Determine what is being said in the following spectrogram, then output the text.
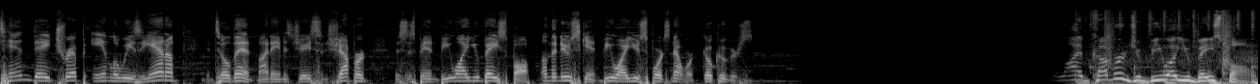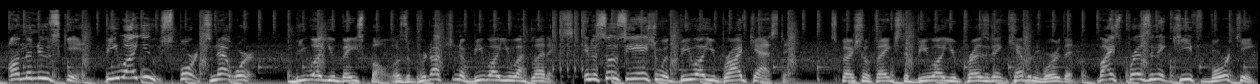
10-day trip in Louisiana. Until then, my name is Jason Shepard. This has been BYU Baseball on the Nu Skin, BYU Sports Network. Go Cougars. Live coverage of BYU Baseball on the Nu Skin, BYU Sports Network. BYU Baseball is a production of BYU Athletics in association with BYU Broadcasting. Special thanks to BYU President Kevin Worthen, Vice President Keith Vorkink,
